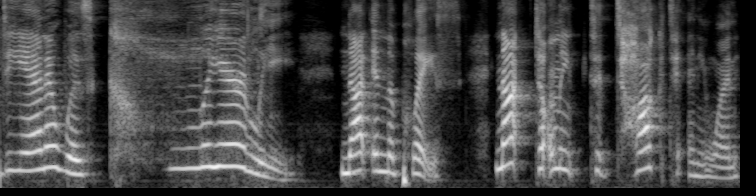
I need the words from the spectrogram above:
Deanna was clearly not in the place, not to only to talk to anyone,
